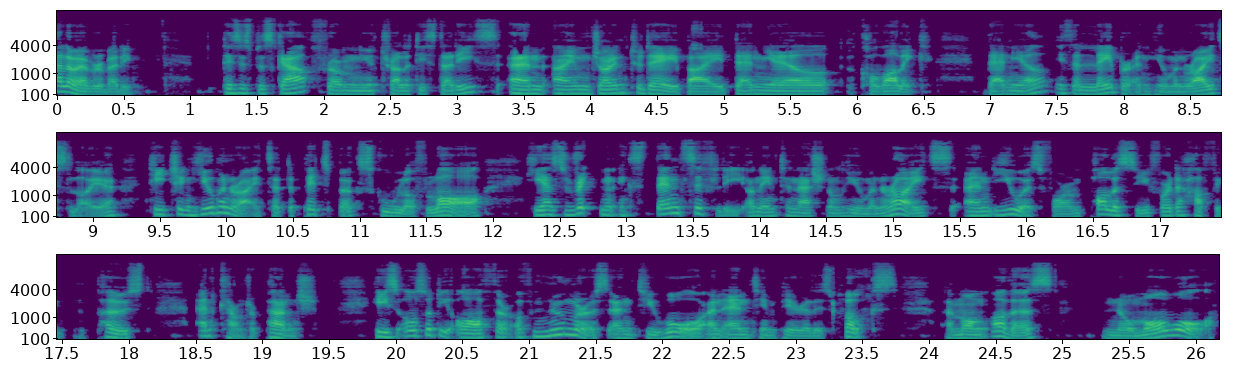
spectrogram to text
Hello, everybody. This is Pascal from Neutrality Studies, and I'm joined today by Daniel Kovalik. Daniel is a labor and human rights lawyer teaching human rights at the Pittsburgh School of Law. He has written extensively on international human rights and US foreign policy for the Huffington Post and Counterpunch. He's also the author of numerous anti war and anti imperialist books, among others, No More War,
